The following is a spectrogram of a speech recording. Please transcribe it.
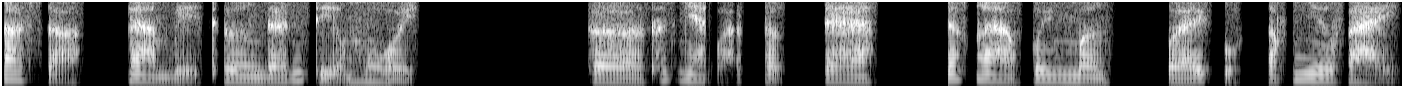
Nó sợ làm bị thương đến tiểu muội Cơ thất nhàng quả thật ra rất là vui mừng với cuộc sống như vậy.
